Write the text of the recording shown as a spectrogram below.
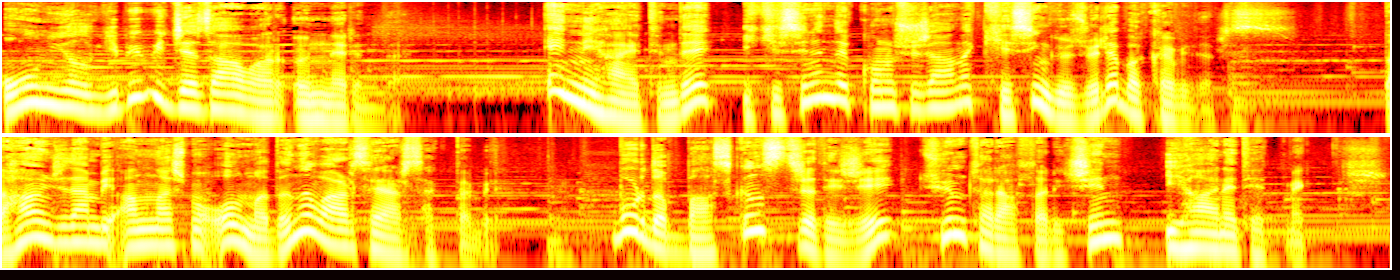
10 yıl gibi bir ceza var önlerinde. En nihayetinde ikisinin de konuşacağına kesin gözüyle bakabiliriz. Daha önceden bir anlaşma olmadığını varsayarsak tabii. Burada baskın strateji tüm taraflar için ihanet etmektir.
